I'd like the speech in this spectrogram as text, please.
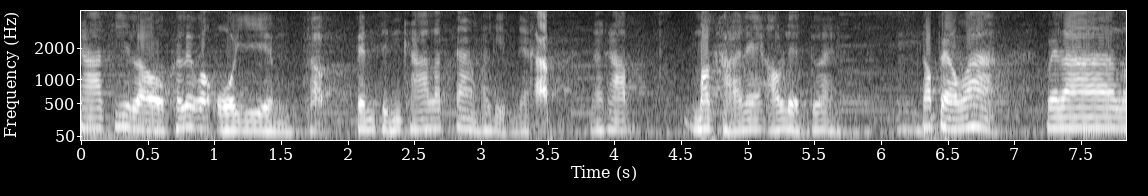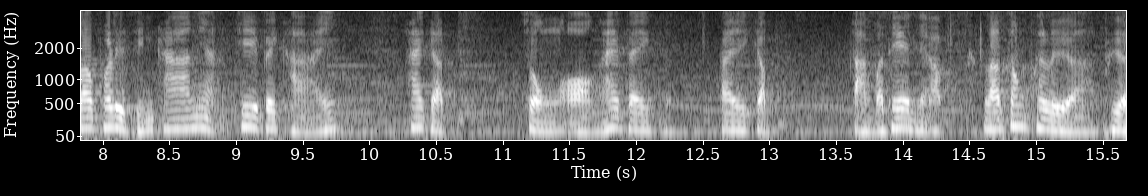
ค้าที่เราเขาเรียกว่า OEM ครับเป็นสินค้ารับจ้างผลิตเนี่ยครับนะครับมาขายใน outlet ด้วยอืมก็แปลว่าเวลาเราผลิตสินค้าเนี่ยที่ไปขายให้กับส่งออกให้ไปไปกับต่างประเทศเนี่ยครับเราต้องเผื่อเผื่อ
